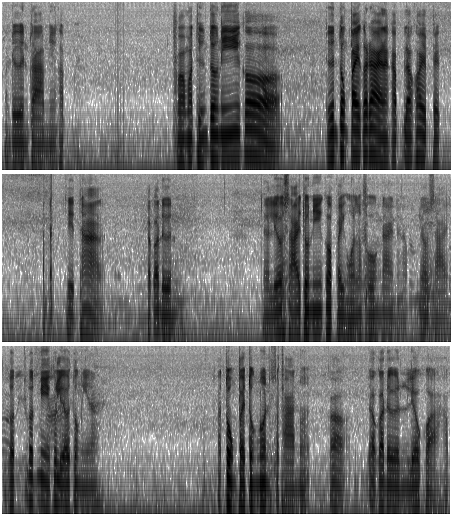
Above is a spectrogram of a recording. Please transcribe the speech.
ก็เดินตามนี้ครับ พอมาถึงตรงนี้ก็ เดินตรงไปก็ได้นะครับ แล้วค่อยไปเจ็ดห้าแล้วก็เดิน แต่เลี้ยวซ้ายตรงนี้ก็ไปหัวลำโพงได้นะครับเลี้ยวซ้ายรถรถเมย์ก็เลี้ยวตรงนี้นะ ถ้าตรงไปตรงนู้นสะพานนู้นก็แล้วก็เดินเลี้ยวขวาครับ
